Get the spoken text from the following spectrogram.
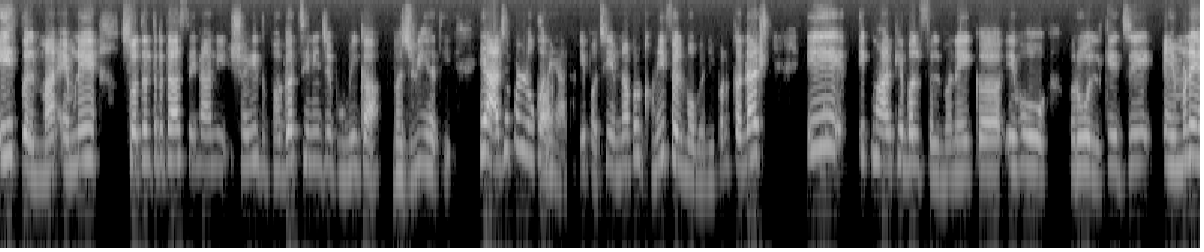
એ ફિલ્મમાં એમણે સ્વતંત્રતા સેનાની શહીદ ભગતસિંહની જે ભૂમિકા ભજવી હતી એ આજે પણ લોકોને યાદ એ પછી એમના પર ઘણી ફિલ્મો બની પણ કદાચ એ એક માર્કેબલ ફિલ્મ અને એક એવો રોલ કે જે એમણે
